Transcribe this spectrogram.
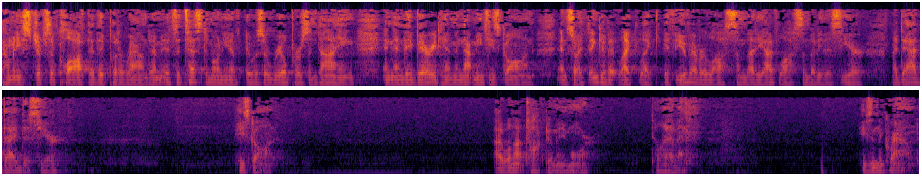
How many strips of cloth did they put around him? It's a testimony of it was a real person dying and then they buried him and that means he's gone. And so I think of it like, like if you've ever lost somebody, I've lost somebody this year. My dad died this year. He's gone. I will not talk to him anymore till heaven. He's in the ground.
